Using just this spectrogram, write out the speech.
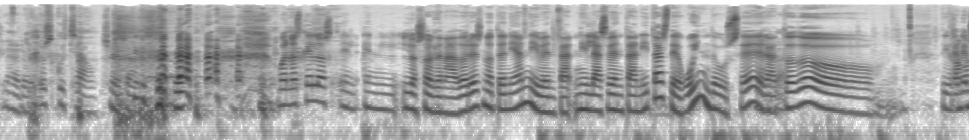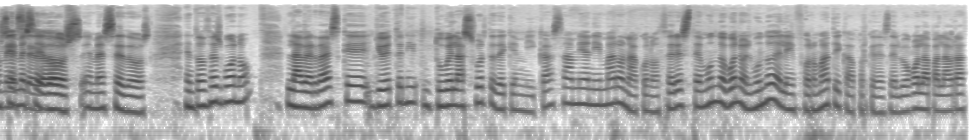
Claro. Lo he escuchado. Bueno, es que los, en, en los ordenadores no tenían ni, venta- ni las ventanitas de Windows, ¿eh? era todo, digamos, MS2. MS2, MS2. Entonces, bueno, la verdad es que yo he tenido, tuve la suerte de que en mi casa me animaron a conocer este mundo, bueno, el mundo de la informática, porque desde luego la palabra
